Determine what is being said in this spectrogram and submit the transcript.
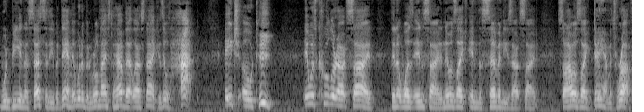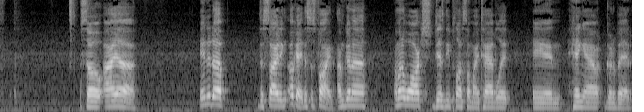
would be a necessity. But damn, it would have been real nice to have that last night because it was hot. H O T it was cooler outside than it was inside, and it was like in the 70s outside. So I was like, damn, it's rough. So I uh, ended up deciding, okay, this is fine. I'm gonna I'm gonna watch Disney Plus on my tablet and hang out, go to bed,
